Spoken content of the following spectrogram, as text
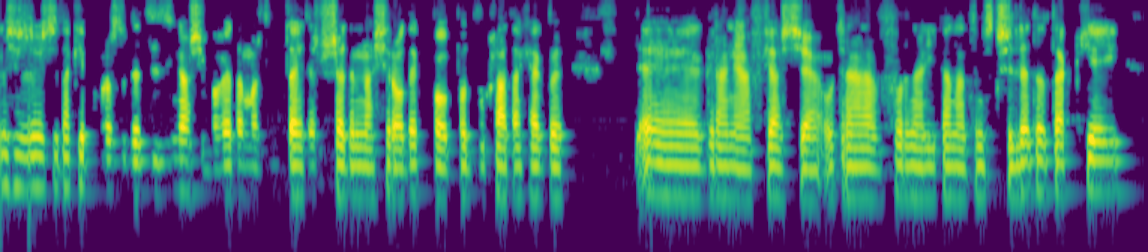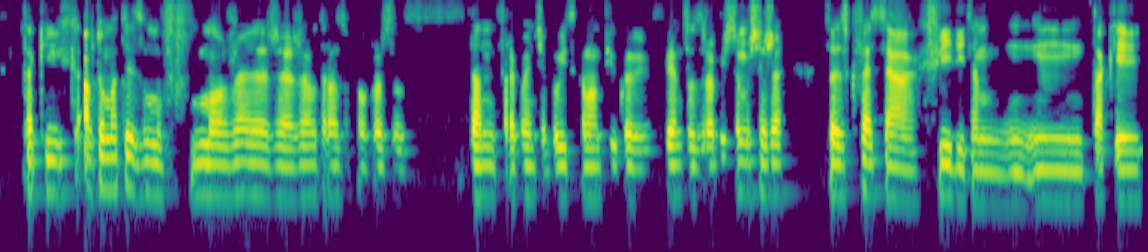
myślę, że jeszcze takie po prostu decyzyjności, bo wiadomo, że tutaj też wszedłem na środek po, po dwóch latach jakby e, grania w Piaście u trenera Fornelika na tym skrzydle, to takiej, takich automatyzmów może, że, że od razu po prostu w danym fragmencie boiska mam piłkę, wiem co zrobić, to myślę, że to jest kwestia chwili tam mm, takiej,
